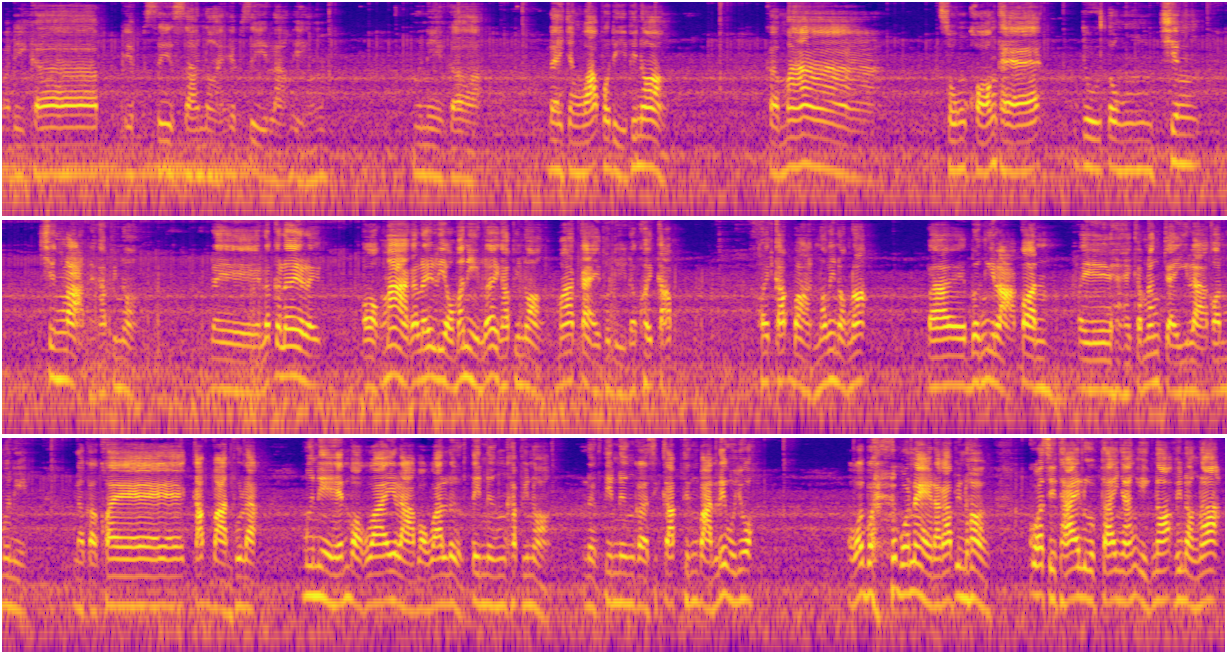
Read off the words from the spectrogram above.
สวัสดีครับ FC สาวหน่อย FC หลังอิงมื่อนี้ก็ได้จังหวะพอดีพี่น้องก็มาส่งของแท้อยู่ตรงเชียงเชียงรายนะครับพี่น้องได้แล้วก็เลยอะไรออกมาก็เลยเลี้ยวมานี่เลยครับพี่น้องมาไก่พอดีแล้วค่อยกลับ ค่อยกลับบ้านเนาะพี่น้องเนาะไปเบิ่งอีหลาก่อนไปให้กำลังใจอีหลาก่อนมื้อนี้แล้วก็ค่อยกลับบ้านพุ่นละ มื้อนี้เห็นบอกว่าอีหลาบอกว่าเลิกตีหนึ่งครับพี่น้องเลิกตีหนึ่งก็สิกลับถึงบ้านเร็วอยู่โอ้ยบ่บ่แน่นะครับพี่น้องกลัวสิท้ายรูปท้ายยังอีกเนาะพี่น้องเนาะ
